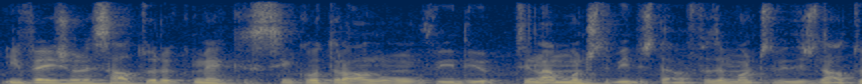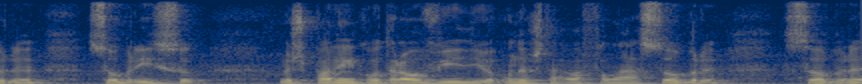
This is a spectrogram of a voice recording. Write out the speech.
e vejam nessa altura como é que se encontra algum vídeo. Tem lá montes de vídeos, estava a fazer montes de vídeos na altura sobre isso, mas podem encontrar o vídeo onde eu estava a falar sobre, sobre,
